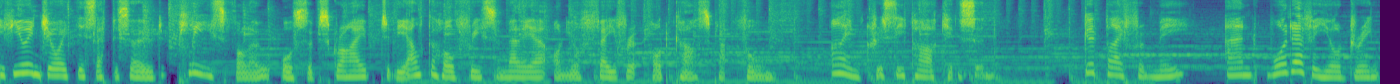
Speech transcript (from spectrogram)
If you enjoyed this episode, please follow or subscribe to the Alcohol Free Sommelier on your favourite podcast platform. I'm Chrissy Parkinson. Goodbye from me, and whatever your drink,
